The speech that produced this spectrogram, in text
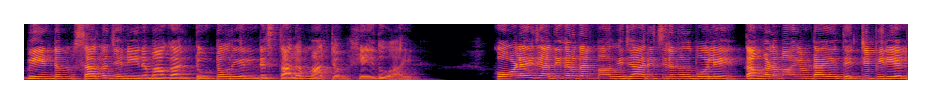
വീണ്ടും സർവജനീനമാകാൻ ട്യൂട്ടോറിയലിന്റെ സ്ഥലം മാറ്റം ഹേതുവായി. കോളേജ് അധികൃതന്മാർ വിചാരിച്ചിരുന്നത് പോലെ തങ്ങളുമായുണ്ടായ തെറ്റിപ്പിരിയൽ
